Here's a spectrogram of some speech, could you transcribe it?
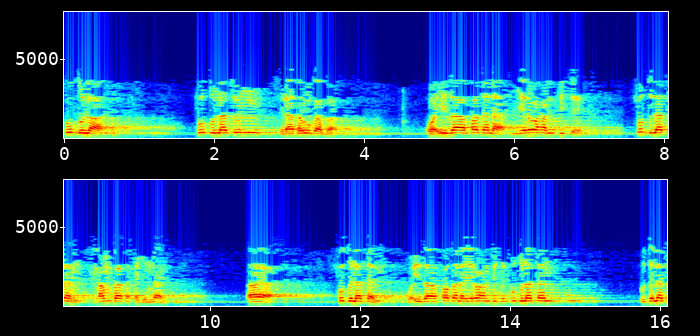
فضلة فضلة سلاته قبا. وإذا فضل يروهم بيته فضلة حنباتك جنان آية. فضلة. وإذا فضل يروهم بيته فضلة. فضلة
